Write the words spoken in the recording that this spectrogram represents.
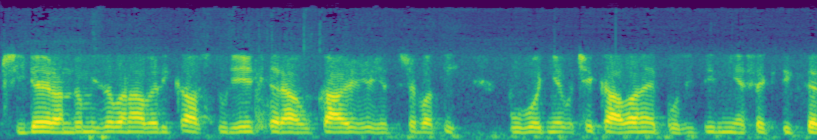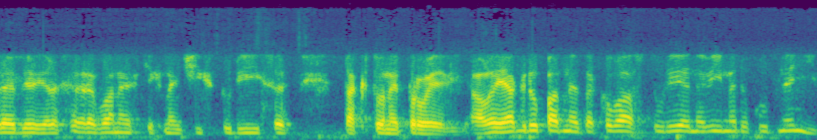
přijde randomizovaná veliká studie, která ukáže, že třeba ty původně očekávané pozitivní efekty, které byly referované v těch menších studiích, se takto neprojeví. Ale jak dopadne taková studie, nevíme, dokud není.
